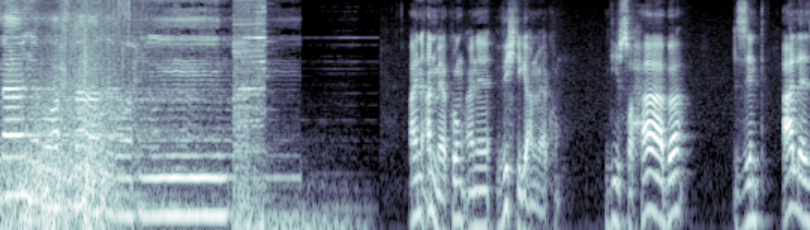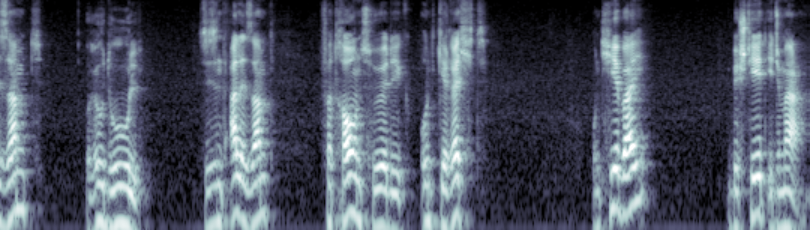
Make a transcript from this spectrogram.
الله الرحمن الرحيم Eine Anmerkung, eine wichtige Anmerkung. Die Sahaba sind allesamt Udul. Sie sind allesamt vertrauenswürdig und gerecht. Und hierbei besteht Ijma',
